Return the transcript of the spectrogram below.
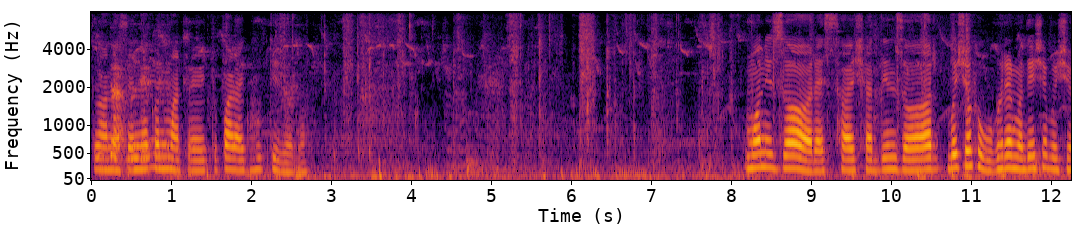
তো আনাসের এখন মাত্র একটু পাড়ায় ঘুরতে যাব। মনে জ্বর, আজ ছয়, সাত দিন জ্বর। বসে ফুবু ঘরের মধ্যে এসে বসে।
